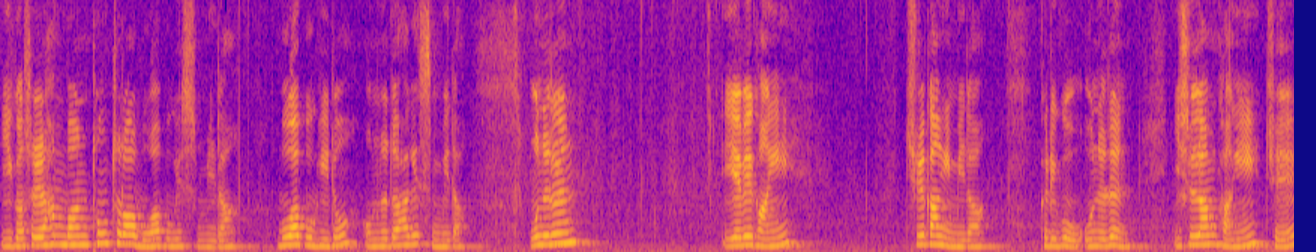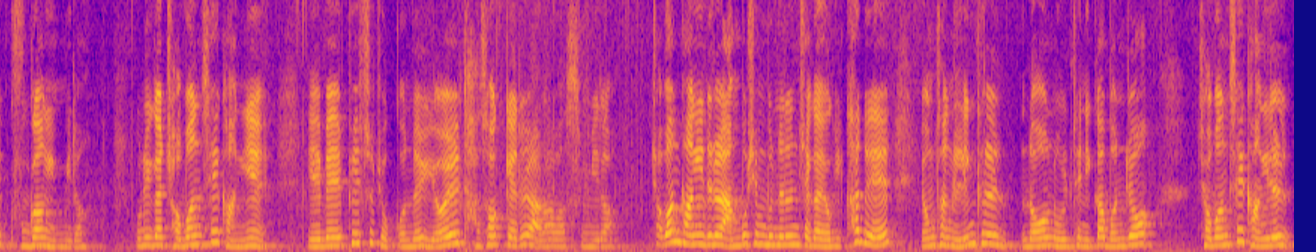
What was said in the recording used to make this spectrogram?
이것을 한번 통틀어 모아보겠습니다. 모아보기도 업로드 하겠습니다. 오늘은 예배 강의 7강입니다. 그리고 오늘은 이슬람 강의 제 9강입니다. 우리가 저번 세 강의에 예배 필수 조건들 15개를 알아봤습니다. 저번 강의들을 안 보신 분들은 제가 여기 카드에 영상 링크를 넣어 놓을 테니까 먼저 저번 세 강의를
